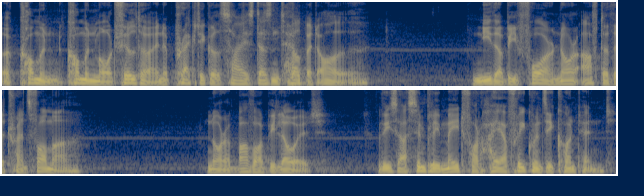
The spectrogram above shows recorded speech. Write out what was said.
A common, common mode filter in a practical size doesn't help at all. Neither before nor after the transformer, nor above or below it. These are simply made for higher frequency content.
